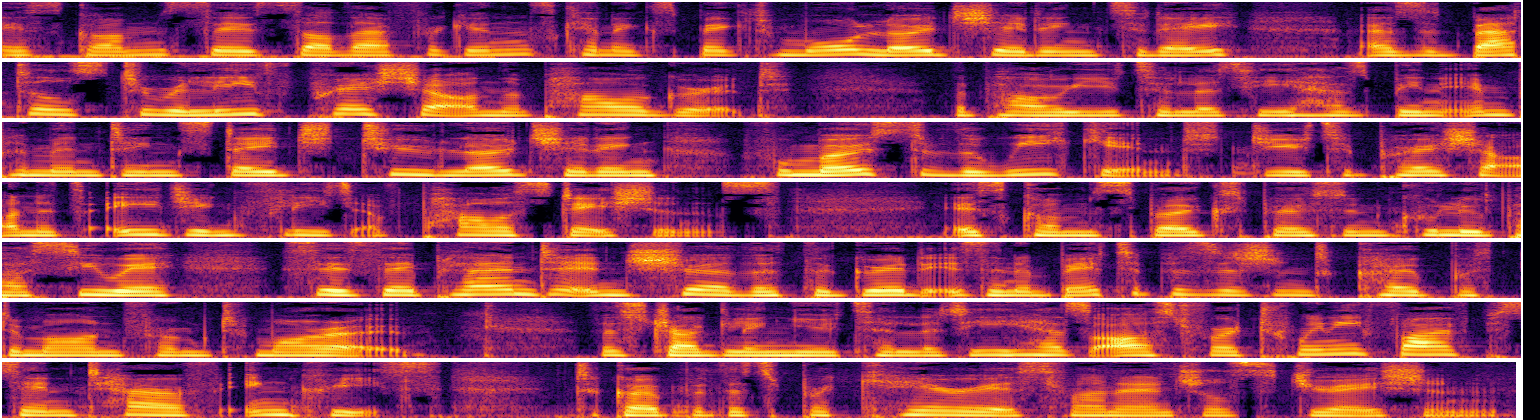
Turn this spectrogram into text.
Eskom says South Africans can expect more load shedding today as it battles to relieve pressure on the power grid. The power utility has been implementing stage 2 load shedding for most of the weekend due to pressure on its aging fleet of power stations. Eskom spokesperson Khulu Phasiwe says they plan to ensure that the grid is in a better position to cope with demand from tomorrow. The struggling utility has asked for a 25% tariff increase to cope with its precarious financial situation.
